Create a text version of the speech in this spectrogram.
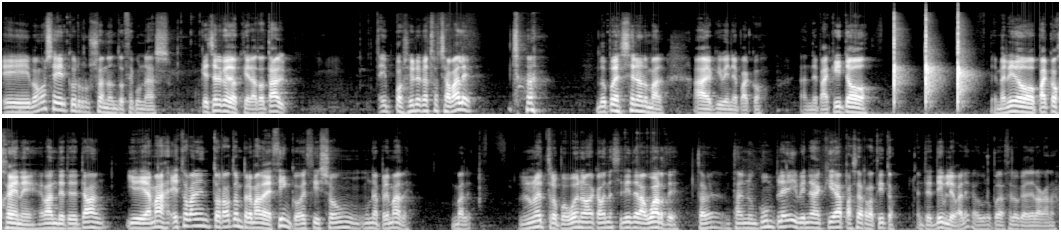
Eh, Vamos a ir cruzando entonces con unas Que es el que Dios quiera, total. Es imposible que estos chavales No puede ser normal. Ah, aquí viene Paco. Grande Paquito Bienvenido, Paco GN, grande Tetán. Y además, estos van en todo rato en premade de 5, es decir, son una premade. Vale. Lo nuestro, pues bueno, acaban de salir de la guardia, ¿sabes? Están en un cumple y vienen aquí a pasar ratito. Entendible, ¿vale? Cada uno puede hacer lo que dé la gana.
